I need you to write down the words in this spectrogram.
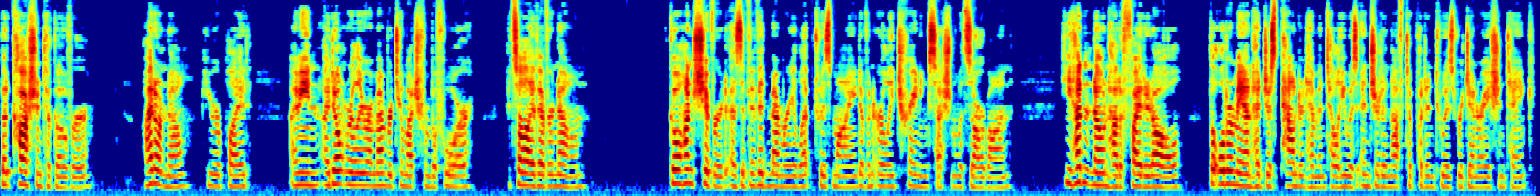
But caution took over. I don't know, he replied. I mean, I don't really remember too much from before. It's all I've ever known. Gohan shivered as a vivid memory leapt to his mind of an early training session with Zarbon. He hadn't known how to fight at all. The older man had just pounded him until he was injured enough to put into his regeneration tank.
